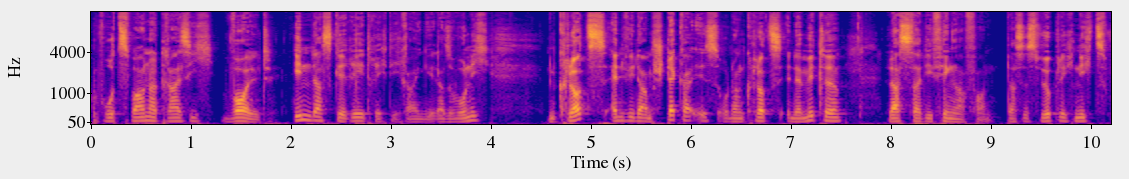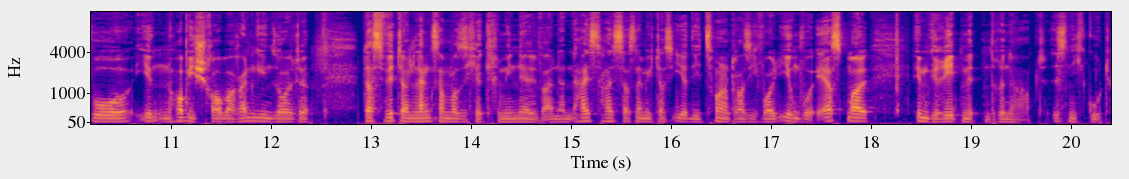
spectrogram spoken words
wo 230 Volt in das Gerät richtig reingeht, also wo nicht ein Klotz entweder am Stecker ist oder ein Klotz in der Mitte, lasst da die Finger von. Das ist wirklich nichts, wo irgendein Hobbyschrauber rangehen sollte. Das wird dann langsam aber sicher kriminell, weil dann heißt, heißt das nämlich, dass ihr die 230 Volt irgendwo erstmal im Gerät mittendrin habt. Ist nicht gut.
